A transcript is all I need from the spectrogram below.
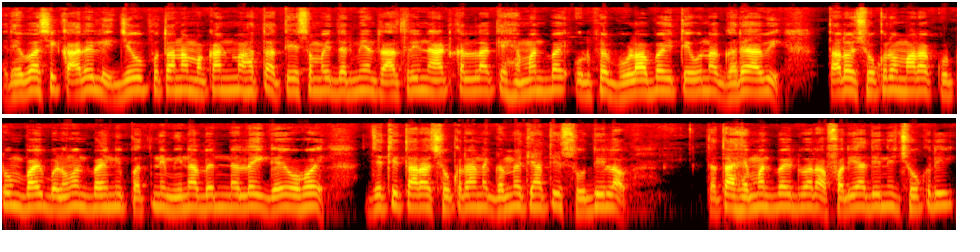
રહેવાસી કારેલી જેઓ પોતાના મકાનમાં હતા તે સમય દરમિયાન રાત્રિના આઠ કલાકે હેમંતભાઈ ઉર્ફે ભોળાભાઈ તેઓના ઘરે આવી. તારો છોકરો મારા કુટુંબભાઈ બળવંતભાઈની પત્ની મીનાબેનને લઈ ગયો હોય, જેથી તારા છોકરાને ગમે ત્યાંથી શોધી લાવ. તથા હેમંતભાઈ દ્વારા ફરિયાદીની છોકરી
